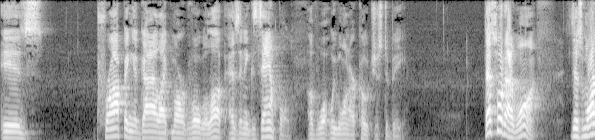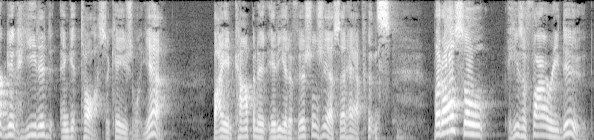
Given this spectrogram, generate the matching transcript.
is propping a guy like Mark Vogel up as an example of what we want our coaches to be. That's what I want. Does Mark get heated and get tossed occasionally? Yeah. By incompetent idiot officials? Yes, that happens. But also, he's a fiery dude.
